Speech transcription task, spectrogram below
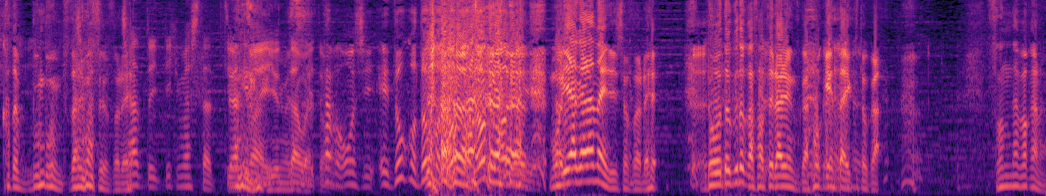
肩ブンブン伝わりますよ、それちゃん。と行ってきましたっていうのは言った方がいいと多分、思う。恩師、え、どこ、どこ、どこ、どこ、どこ？盛り上がらないでしょ、それ。道徳とかさせられるんですか、保健体育とか。そんなバカな。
